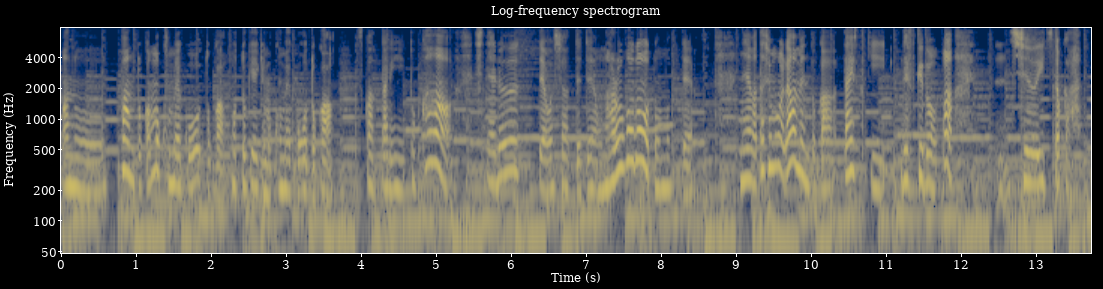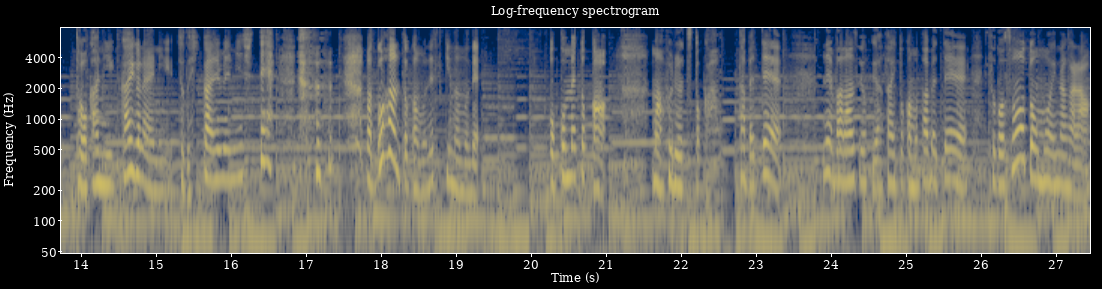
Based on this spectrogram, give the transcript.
あのパンとかも米粉とか、ホットケーキも米粉とか使ったりとかしてるっておっしゃってて、なるほどと思って。ね、私もラーメンとか大好きですけど、まあ、週1とか10日に1回ぐらいにちょっと控えめにして まあご飯とかもね好きなのでお米とかまあフルーツとか食べてねバランスよく野菜とかも食べて過ごそうと思いながら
